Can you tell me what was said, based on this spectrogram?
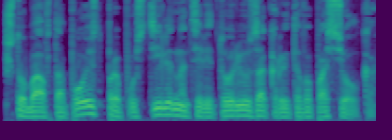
чтобы автопоезд пропустили на территорию закрытого поселка.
